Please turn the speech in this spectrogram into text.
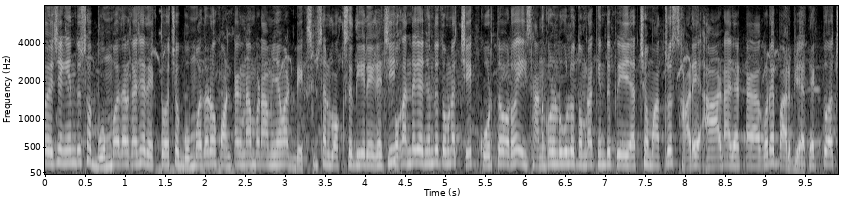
রয়েছে কিন্তু সব বোম্বাদার কাছে দেখতে পাচ্ছ। বোম্বাদারও কন্ট্যাক্ট নাম্বার আমি আমার ডিসক্রিপশন বক্সে দিয়ে রেখেছি। ওখান থেকে কিন্তু তোমরা চেক করতে পারো, এই সানকোনোগুলো তোমরা কিন্তু পেয়ে যাচ্ছ মাত্র সাড়ে আট হাজার টাকা করে পার পেয়ার দেখতে পাচ্ছ,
